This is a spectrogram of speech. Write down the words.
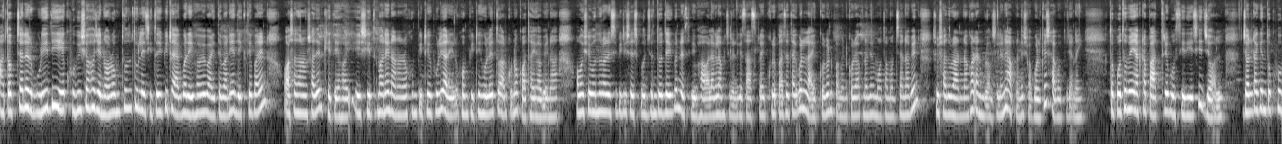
আতপ চালের গুঁড়ি দিয়ে খুবই সহজে নরম তুলতুলে চিতই পিঠা একবার এইভাবে বাড়িতে বানিয়ে দেখতে পারেন। অসাধারণ স্বাদের খেতে হয়। এই শীত মানে নানা রকম পিঠে পুলি, আর এরকম পিঠে হলে তো আর কোনো কথাই হবে না। অবশ্যই বন্ধুরা রেসিপিটি শেষ পর্যন্ত দেখবেন। রেসিপি ভালো লাগলে আমার চ্যানেলটিকে সাবস্ক্রাইব করে পাশে থাকবেন, লাইক করবেন, কমেন্ট করে আপনাদের মতামত জানাবেন। সুস্বাদু রান্নাঘর অ্যান্ড ব্লগ চ্যানেলে আপনাদের সকলকে স্বাগত জানাই। তো প্রথমেই একটা পাত্রে বসিয়ে দিয়েছি জল। জলটা কিন্তু খুব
